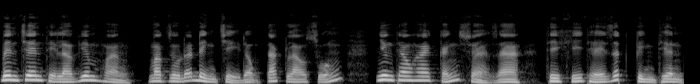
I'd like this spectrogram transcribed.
Bên trên thì là viêm hoàng, mặc dù đã đình chỉ động tác lao xuống, nhưng theo hai cánh xòe ra thì khí thế rất kinh thiên.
